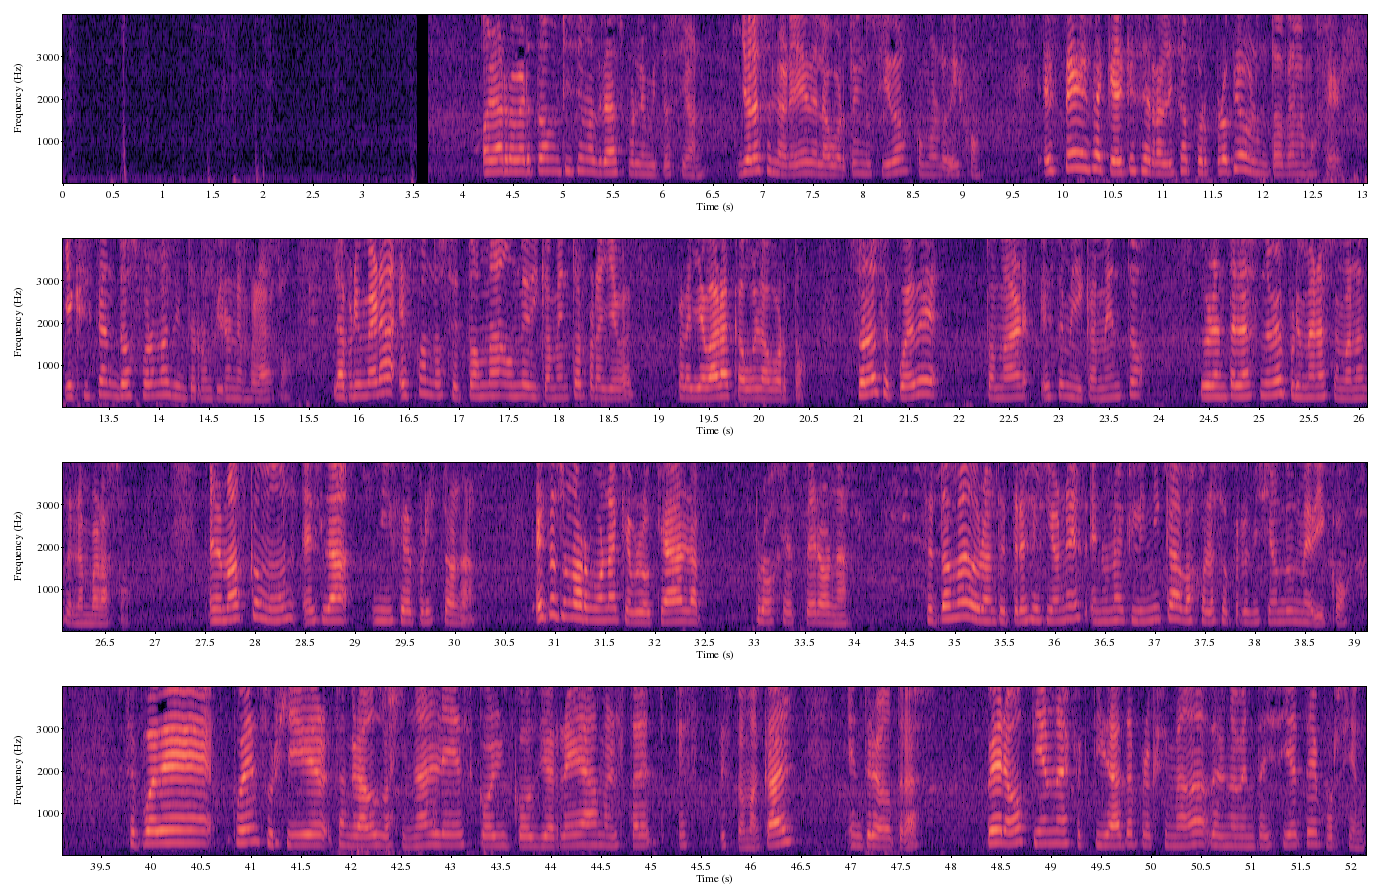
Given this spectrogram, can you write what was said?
Hola Roberto, muchísimas gracias por la invitación. Yo les hablaré del aborto inducido, como lo dijo. Este es aquel que se realiza por propia voluntad de la mujer y existen dos formas de interrumpir un embarazo. La primera es cuando se toma un medicamento para llevar, para llevar a cabo el aborto. Solo se puede tomar este medicamento durante las nueve primeras semanas del embarazo. El más común es la mifepristona. Esta es una hormona que bloquea la progesterona. Se toma durante tres sesiones en una clínica bajo la supervisión de un médico. Se puede, pueden surgir sangrados vaginales, cólicos, diarrea, malestar estomacal, entre otras, pero tiene una efectividad aproximada del 97%.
